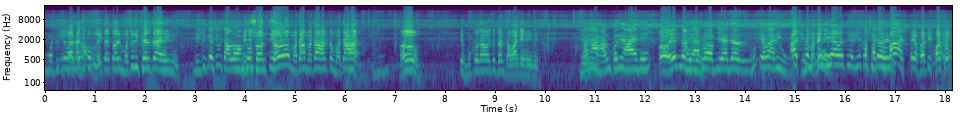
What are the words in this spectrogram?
મજૂરી એ વાત સાચી કોક લઈ જાય તો હારી મજૂરી ફેલ જાય હે નહીં બીજું કે શું ચાલો આમ બીજું શાંતિ હો મજા મજા હાલ તો મજા હાલ. હો. તે મૂકો ના હોય તો જાન જવા દે હે નહીં ના ના સારું કરીને આયા તે. હા એ જ ના એ આપડે બે હજાર શું કેવા હાર્યું આ શીખે મને નહીં આવડતી અડીએ તો શીખે એ ફર્ટી ફર્સ્ટ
